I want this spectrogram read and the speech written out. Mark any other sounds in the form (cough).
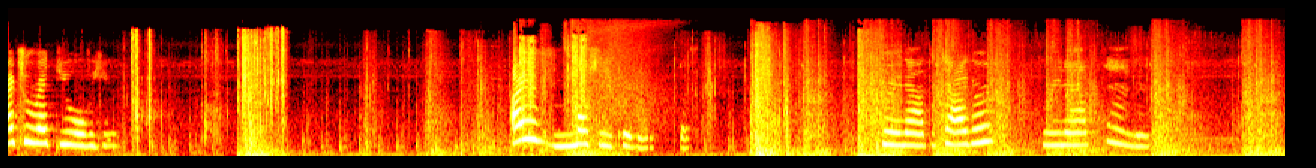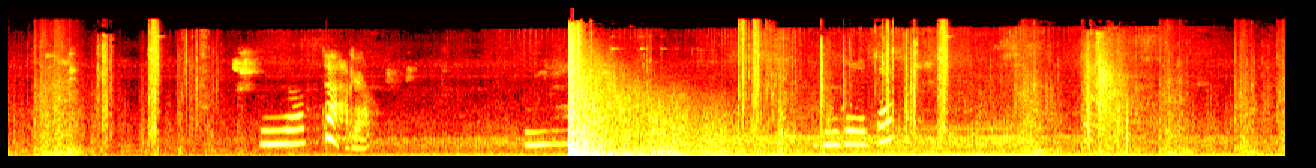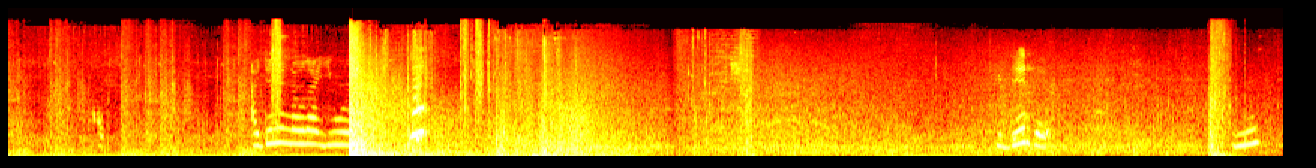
I direct you over here. I have mostly purple stuff. Bring out the tiger. Bring out the tiger. Bring out the tiger. Bring out. Gonna go like that. I didn't know that you were. (gasps) you did hit. You hmm?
